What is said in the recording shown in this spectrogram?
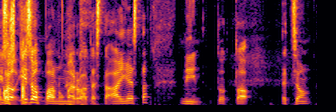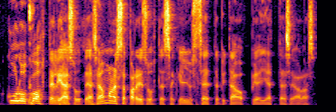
iso, isompaa numeroa tästä aiheesta. Niin tota, että se on, kuuluu kohteliaisuuteen ja se on monessa parisuhteessakin just se, että pitää oppia jättää se alas.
